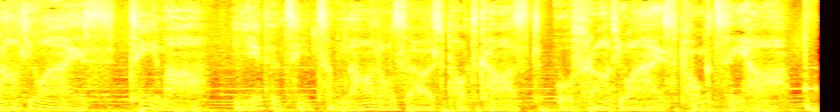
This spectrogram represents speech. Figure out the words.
Radio 1 Thema. Jederzeit zum Nachlesen als Podcast auf radio1.ch.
